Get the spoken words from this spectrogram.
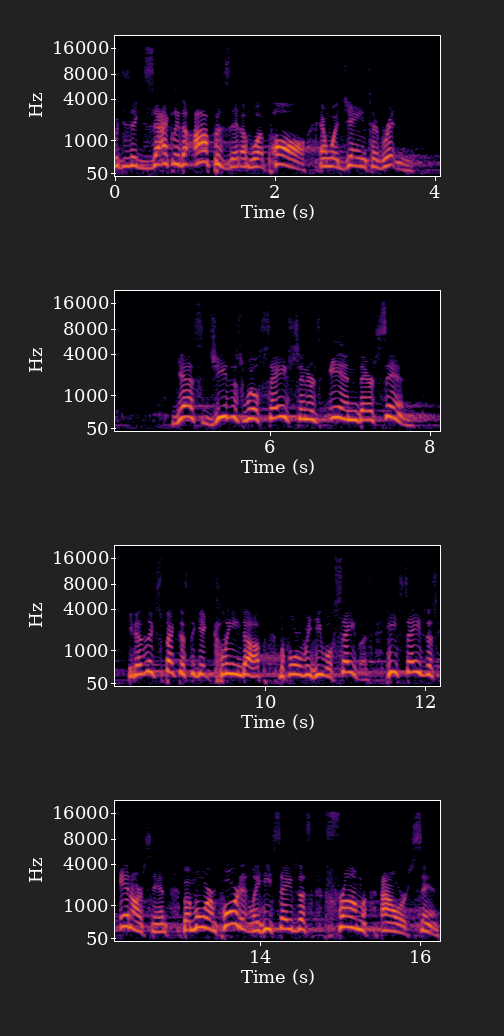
which is exactly the opposite of what Paul and what James have written. Yes, Jesus will save sinners in their sin. He doesn't expect us to get cleaned up before we, He will save us. He saves us in our sin, but more importantly, He saves us from our sin.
